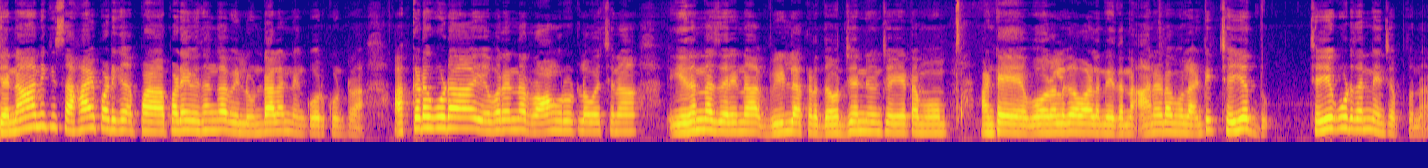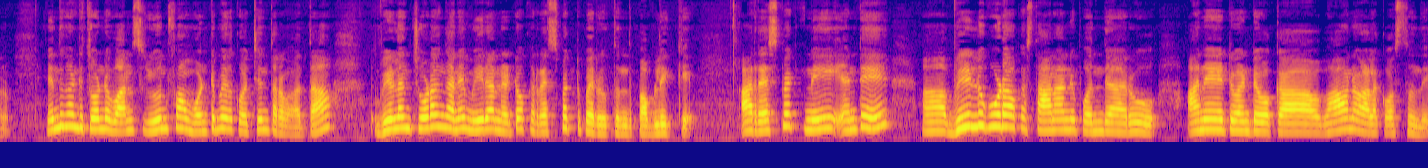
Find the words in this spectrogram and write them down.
జనానికి సహాయపడిగా పడే విధంగా వీళ్ళు ఉండాలని నేను కోరుకుంటున్నాను అక్కడ కూడా ఎవరైనా రాంగ్ రూట్లో వచ్చినా ఏదన్నా జరిగినా వీళ్ళు అక్కడ దౌర్జన్యం చేయటము అంటే ఓవరాల్గా వాళ్ళని ఏదన్నా అనడము లాంటివి చేయొద్దు చేయకూడదని నేను చెప్తున్నాను. ఎందుకంటే చూడండి వన్స్ యూనిఫామ్ ఒంటి మీదకి వచ్చిన తర్వాత వీళ్ళని చూడంగానే మీరు అన్నట్టు ఒక రెస్పెక్ట్ పెరుగుతుంది పబ్లిక్కి. ఆ రెస్పెక్ట్ని అంటే వీళ్ళు కూడా ఒక స్థానాన్ని పొందారు అనేటువంటి ఒక భావన వాళ్ళకి వస్తుంది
